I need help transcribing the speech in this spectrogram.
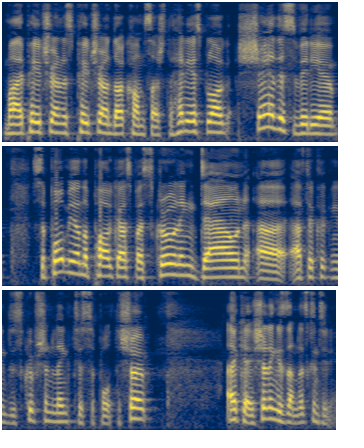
My Patreon is patreon.com slash the Helios blog. Share this video. Support me on the podcast by scrolling down uh, after clicking the description link to support the show. Okay, shilling is done. Let's continue.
